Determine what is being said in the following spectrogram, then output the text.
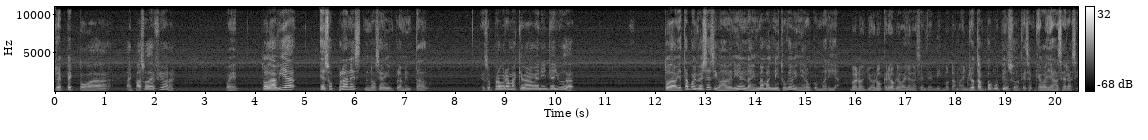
respecto a, al paso de Fiona? Pues todavía esos planes no se han implementado. Esos programas que van a venir de ayuda todavía está por verse si van a venir en la misma magnitud que vinieron con María. Bueno, yo no creo que vayan a ser del mismo tamaño. Yo tampoco pienso que, que vayan a ser así.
